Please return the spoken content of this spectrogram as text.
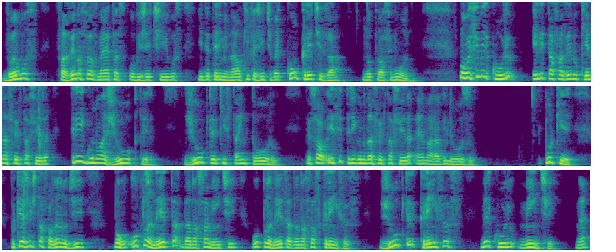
Vamos fazer nossas metas, objetivos e determinar o que, que a gente vai concretizar no próximo ano. Bom, esse Mercúrio ele está fazendo o que na sexta-feira? Trígono a Júpiter. Júpiter que está em touro. Pessoal, esse trígono da sexta-feira é maravilhoso. Por quê? Porque a gente está falando de, bom, o planeta da nossa mente, o planeta das nossas crenças. Júpiter, crenças, Mercúrio, mente, né?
